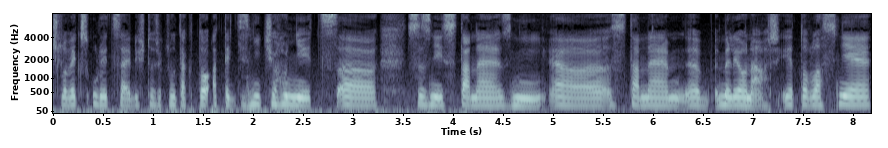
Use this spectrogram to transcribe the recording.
člověk z ulice, když to řeknu takto, a teď z ničeho nic eh, se z něj stane, z ní eh, stane eh, milionář. Je to vlastně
